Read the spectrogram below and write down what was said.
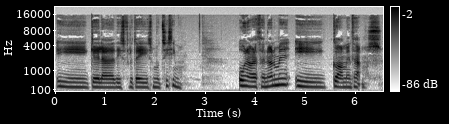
y que la disfrutéis muchísimo. Un abrazo enorme y comenzamos.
